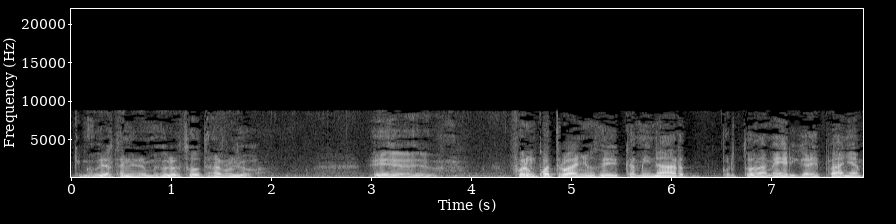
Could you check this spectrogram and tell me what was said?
que me hubiera tenido, me hubiera gustado tenerlo yo. Eh, fueron cuatro años de caminar por toda América y España,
